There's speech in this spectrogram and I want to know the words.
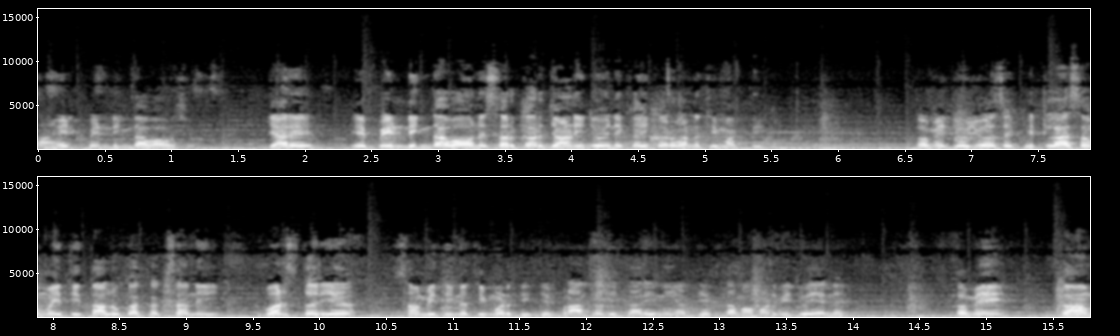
સાહીઠ પેન્ડિંગ દાવાઓ છે. ત્યારે એ પેન્ડિંગ દાવાઓને સરકાર જાણી જોઈને કંઈ કરવા નથી માંગતી. તમે જોયું હશે કેટલા સમયથી તાલુકા કક્ષાની વનસ્તરીય સમિતિ નથી મળતી. જે પ્રાંત અધિકારીની અધ્યક્ષતામાં મળવી જોઈએ ને? તમે ગામ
